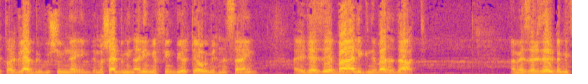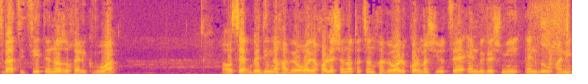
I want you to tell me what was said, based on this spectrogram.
את רגליו בלבושים נעים, למשל במנעלים יפים ביותר או במכנסיים, על ידי זה בא לגנבת הדעת. המזלזל במצוות ציצית אינו זוכה לקבורה. העושה בגדים לחברו יכול לשנות רצון חברו לכל מה שירצה, הן בגשמי, הן ברוחני.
